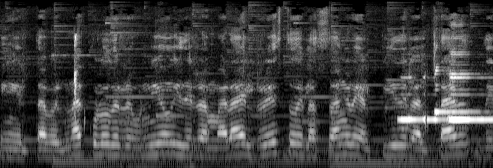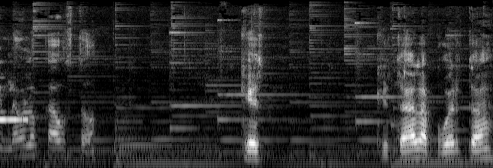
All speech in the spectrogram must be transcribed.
en el tabernáculo de reunión y derramará el resto de la sangre al pie del altar del holocausto, que, que está a la puerta,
